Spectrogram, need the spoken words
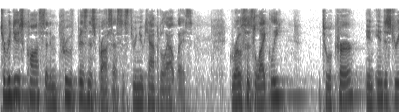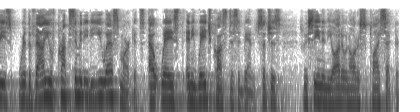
to reduce costs and improve business processes through new capital outlays. Growth is likely to occur in industries where the value of proximity to U.S. markets outweighs any wage cost disadvantage, such as, we've seen in the auto and auto supply sector.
